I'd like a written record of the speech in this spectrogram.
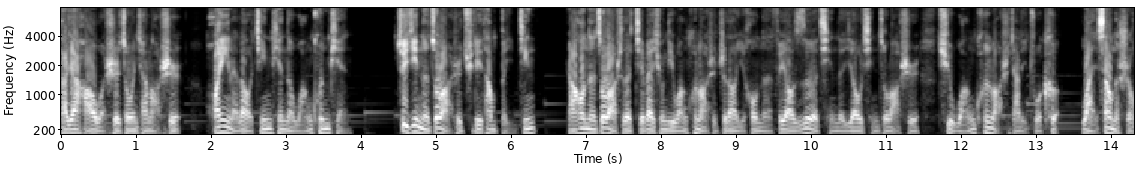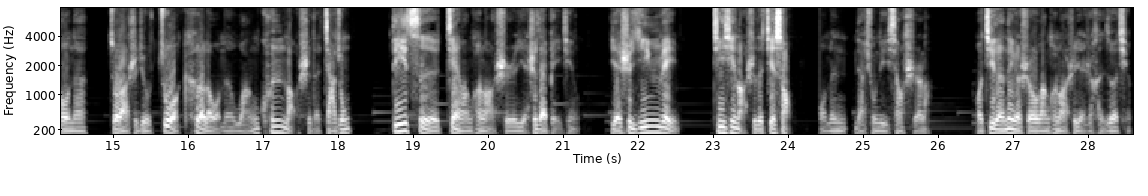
大家好，我是周文强老师，欢迎来到今天的王坤篇。最近呢，周老师去了一趟北京，然后呢，周老师的结拜兄弟王坤老师知道以后呢，非要热情的邀请周老师去王坤老师家里做客。晚上的时候呢，周老师就做客了我们王坤老师的家中。第一次见王坤老师也是在北京，也是因为金星老师的介绍，我们两兄弟相识了。我记得那个时候，王坤老师也是很热情。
